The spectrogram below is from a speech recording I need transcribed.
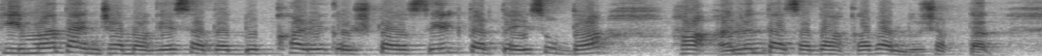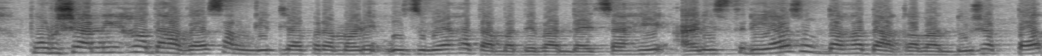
किंवा त्यांच्या मागे सतत दुःख आणि कष्ट असेल तर ते सुद्धा हा अनंताचा धागा बांधू शकतात. पुरुषांनी हा धागा सांगितल्याप्रमाणे उजव्या हातामध्ये बांधायचा आहे आणि स्त्रिया सुद्धा हा धागा बांधू शकतात.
